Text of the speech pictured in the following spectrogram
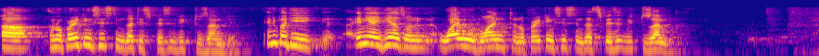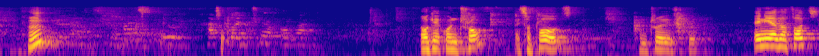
uh, an operating system that is specific to Zambia. Anybody, any ideas on why would want an operating system that's specific to Zambia? Hmm? So, okay, control, I suppose. Control is good. Any other thoughts?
